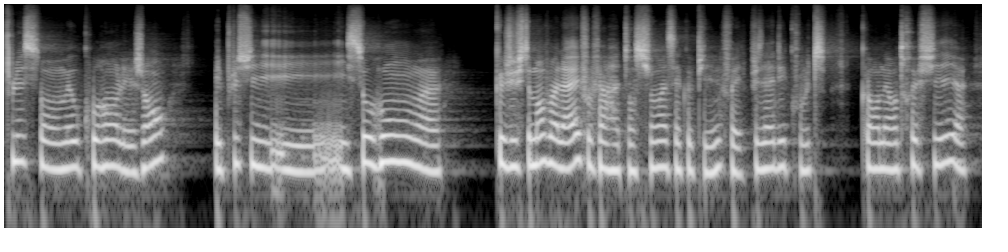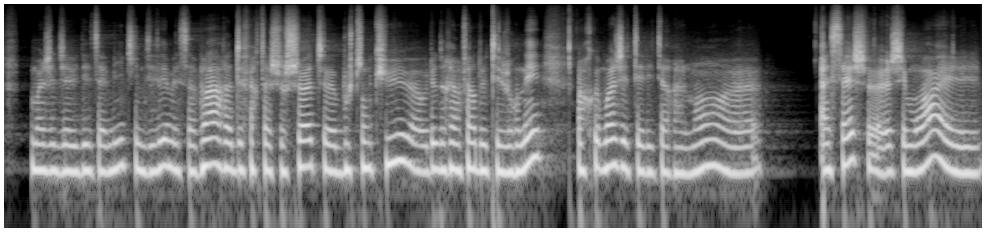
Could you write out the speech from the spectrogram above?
plus on met au courant les gens, et plus ils, sauront euh, que justement, voilà, il faut faire attention à sa copine, il faut être plus à l'écoute. Quand on est entre filles, moi j'ai déjà eu des amis qui me disaient Mais ça va, arrête de faire ta chochotte, euh, bouge ton cul, euh, au lieu de rien faire de tes journées. Alors que moi j'étais littéralement à sèche chez moi et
